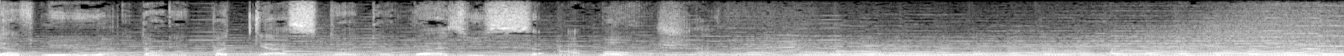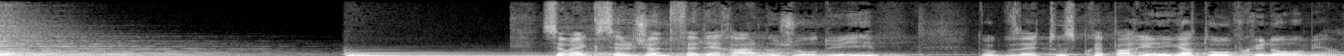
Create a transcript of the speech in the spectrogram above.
bienvenue dans les podcasts de l'Oasis à Morges. C'est vrai que c'est le jeune fédéral aujourd'hui, donc vous avez tous préparé les gâteaux au pruneau, bien?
